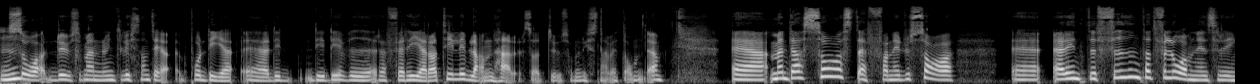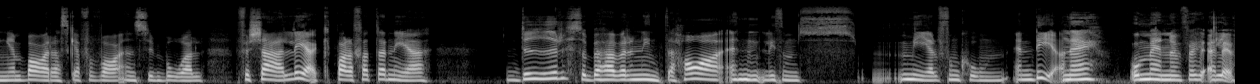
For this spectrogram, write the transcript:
Mm. Så du som ännu inte lyssnat på det, eh, det, det är det vi refererar till ibland här, så att du som lyssnar vet om det. Eh, men där sa Stefanie, du sa Eh, är det inte fint att förlovningsringen bara ska få vara en symbol för kärlek? Bara för att den är dyr så behöver den inte ha en liksom mer funktion än det. Nej, och männen, för, eller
